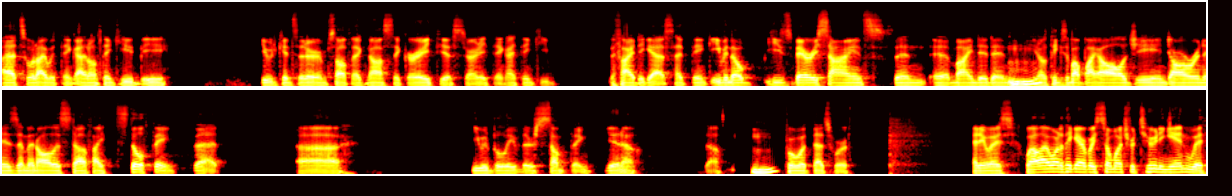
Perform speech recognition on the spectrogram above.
that's what I would think. I don't think he'd be, he would consider himself agnostic or atheist or anything. I think he, if I had to guess, I think even though he's very science and uh, minded and mm-hmm. you know thinks about biology and Darwinism and all this stuff, I still think that uh, he would believe there's something, you know. So, mm-hmm. for what that's worth. Anyways, well, I want to thank everybody so much for tuning in with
